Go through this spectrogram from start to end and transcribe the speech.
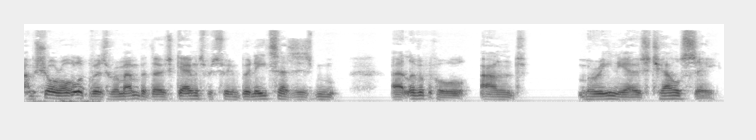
I'm sure all of us remember those games between Benitez's uh, Liverpool and Mourinho's Chelsea.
